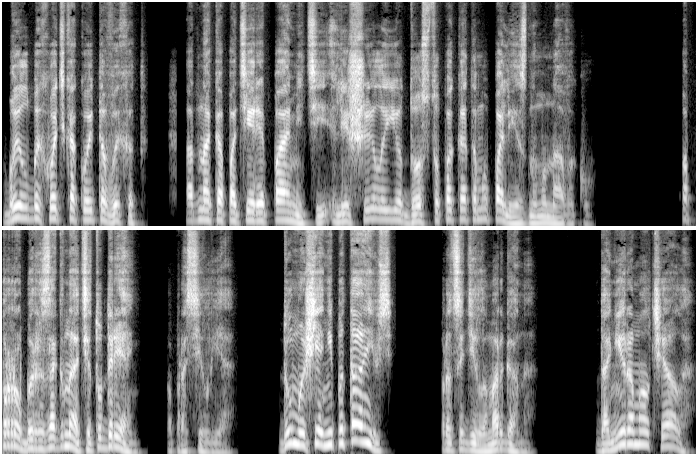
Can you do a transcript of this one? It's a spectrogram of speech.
был бы хоть какой-то выход. Однако потеря памяти лишила ее доступа к этому полезному навыку. «Попробуй разогнать эту дрянь», — попросил я. «Думаешь, я не пытаюсь?» — процедила Моргана. Данира молчала,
